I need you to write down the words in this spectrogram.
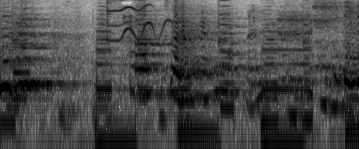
哥哥我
